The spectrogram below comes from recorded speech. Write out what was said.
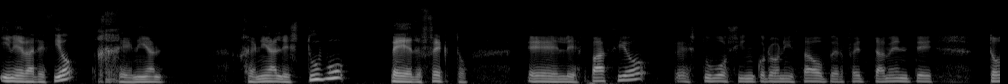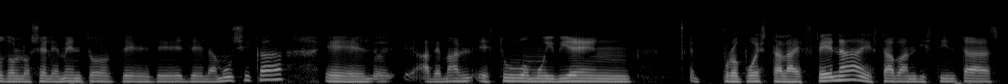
y me pareció genial. Genial, estuvo perfecto. El espacio estuvo sincronizado perfectamente todos los elementos de, de- la música. además estuvo muy bien eh, propuesta la escena, estaban distintas,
